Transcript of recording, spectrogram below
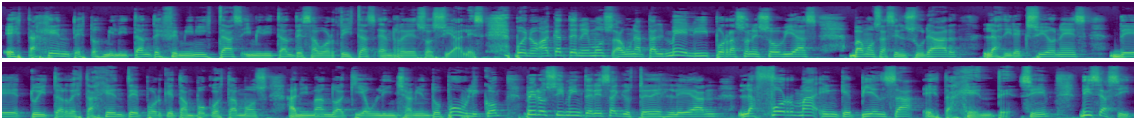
esta gente, estos militantes feministas y militantes abortistas en redes sociales. Bueno, acá tenemos a una tal Meli, por razones obvias vamos a censurar las direcciones de Twitter de esta gente porque tampoco estamos animando aquí a un linchamiento público, pero sí me interesa que ustedes lean la forma en que piensa esta gente, ¿sí? Dice así,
